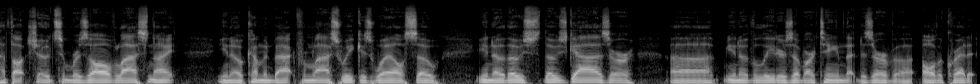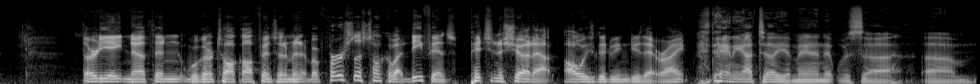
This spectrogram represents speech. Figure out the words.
I thought showed some resolve last night, you know, coming back from last week as well. So, you know, those those guys are, uh, you know, the leaders of our team that deserve uh, all the credit. 38 nothing. We're going to talk offense in a minute, but first let's talk about defense. Pitching a shutout. Always good we can do that, right? Danny, I tell you, man, it was uh, um,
